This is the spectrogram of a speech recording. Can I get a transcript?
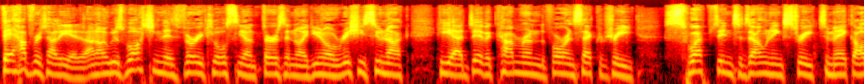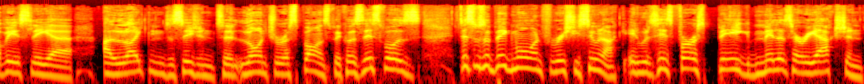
They have retaliated, and I was watching this very closely on Thursday night. You know, Rishi Sunak, he had David Cameron, the Foreign Secretary, swept into Downing Street to make obviously a, a lightning decision to launch a response because this was this was a big moment for Rishi Sunak. It was his first big military action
